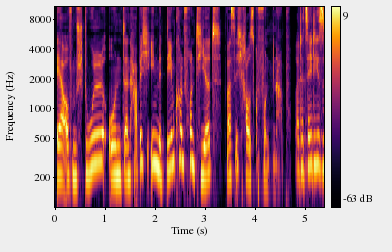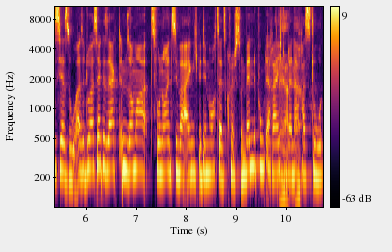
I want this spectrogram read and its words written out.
er auf dem Stuhl und dann habe ich ihn mit dem konfrontiert, was ich rausgefunden habe. Aber tatsächlich ist es ja so, also du hast ja gesagt, im Sommer 2019 war eigentlich mit dem Hochzeitscrash so ein Wendepunkt erreicht ja, und danach ja. hast du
